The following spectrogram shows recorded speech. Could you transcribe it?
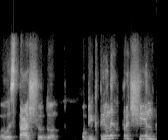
листа щодо об'єктивних причин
